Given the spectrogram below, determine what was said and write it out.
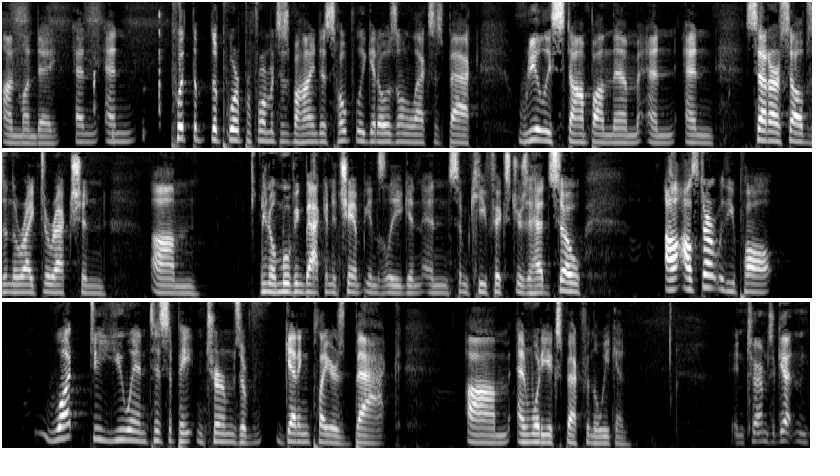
on Monday and and put the, the poor performances behind us. Hopefully, get and Alexis back. Really stomp on them and and set ourselves in the right direction. Um, you know, moving back into Champions League and, and some key fixtures ahead. So, I'll, I'll start with you, Paul. What do you anticipate in terms of getting players back, um, and what do you expect from the weekend? in terms of getting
